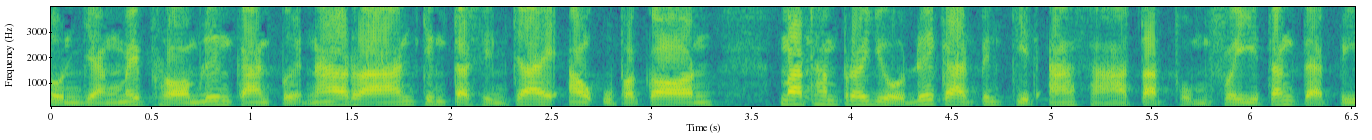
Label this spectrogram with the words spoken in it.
ตนยังไม่พร้อมเรื่องการเปิดหน้าร้าน จึงตัดสินใจเอาอุปกรณ์ มาทำประโยชน์ด้วยการเป็นจิตอาสาตัดผมฟรีตั้งแต่ปี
